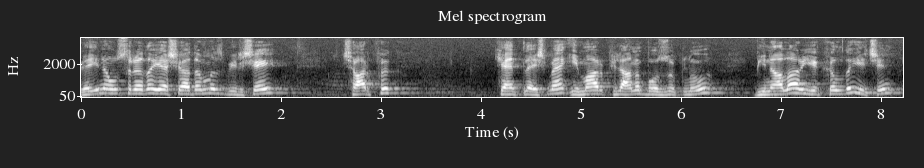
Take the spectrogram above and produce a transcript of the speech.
Ve yine o sırada yaşadığımız bir şey çarpık kentleşme, imar planı bozukluğu, binalar yıkıldığı için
